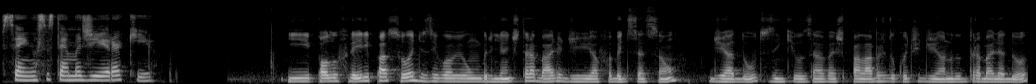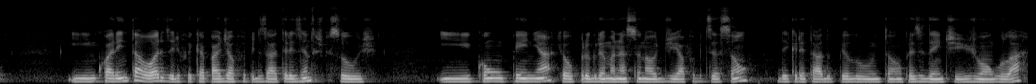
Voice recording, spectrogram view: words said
sem o sistema de hierarquia. E Paulo Freire passou a desenvolver um brilhante trabalho de alfabetização de adultos em que usava as palavras do cotidiano do trabalhador, e em 40 horas ele foi capaz de alfabetizar 300 pessoas. E com o PNA, que é o Programa Nacional de Alfabetização, decretado pelo então presidente João Goulart,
